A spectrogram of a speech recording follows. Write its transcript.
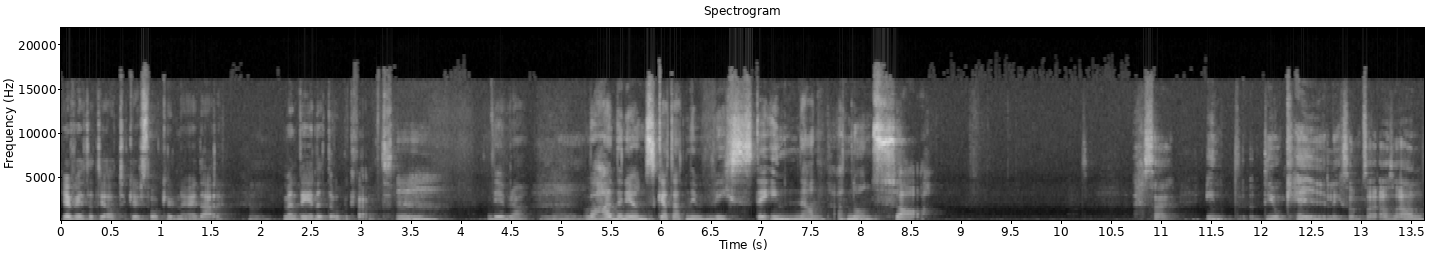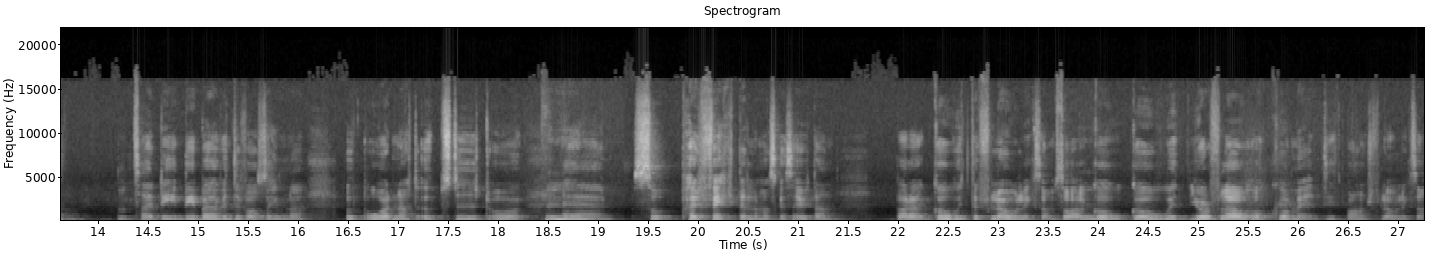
jag vet att jag tycker det är så kul när jag är där. Men det är lite obekvämt. Mm. Det är bra. Vad hade ni önskat att ni visste innan? Att någon sa? så här, inte, det är okej liksom. Så här, alltså all, så här, det, det behöver inte vara så himla uppordnat, uppstyrt och eh, så perfekt eller vad man ska säga utan bara go with the flow liksom. Så, go, go with your flow och gå med ditt barns flow liksom.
